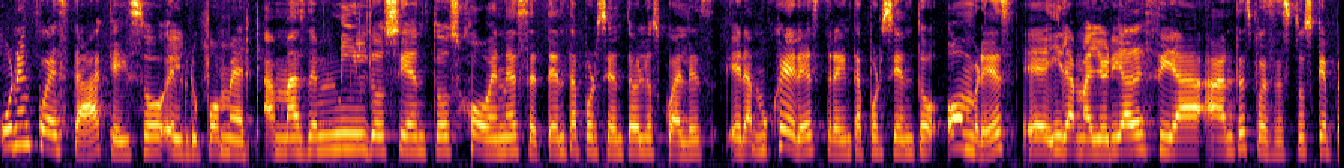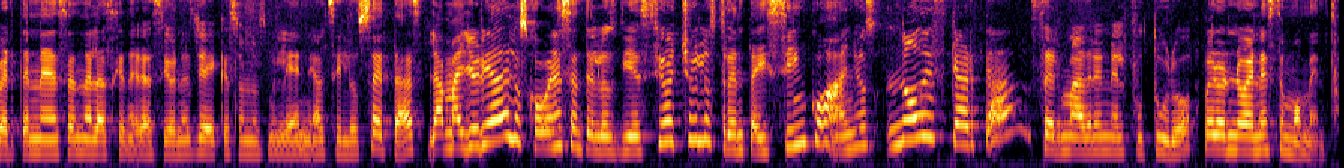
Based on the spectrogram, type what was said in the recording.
una encuesta que hizo el grupo Merck a más de 1.200 jóvenes, 70% de los cuales eran mujeres, 30% hombres, eh, y la mayoría decía antes, pues estos que pertenecen a las generaciones Y, que son los millennials y los Zetas, la mayoría de los jóvenes entre los 18 y los 35 años no descarta ser madre en el futuro, pero no en este momento.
